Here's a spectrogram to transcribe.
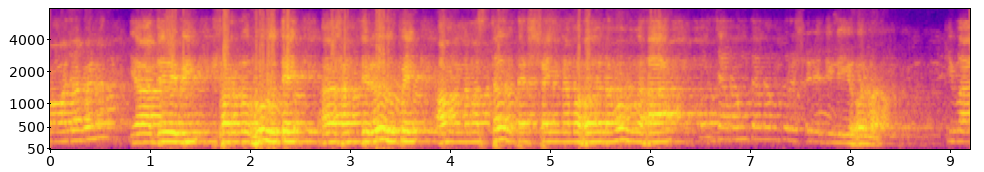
পাওয়া যাবে না। ইয়া দেবী সর্বভূতে শান্তি রূপে অং নমস্ত দেশাই নমঃ নমঃ যেমন তেমন করে সেরে দিলেই হলো। কি বা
